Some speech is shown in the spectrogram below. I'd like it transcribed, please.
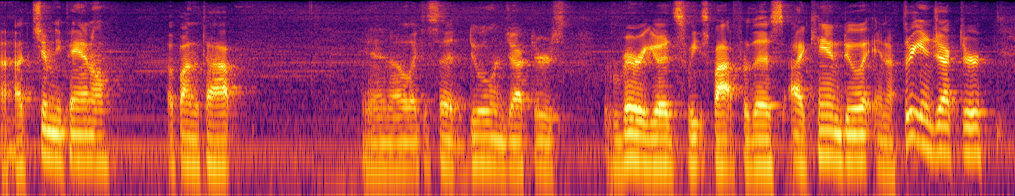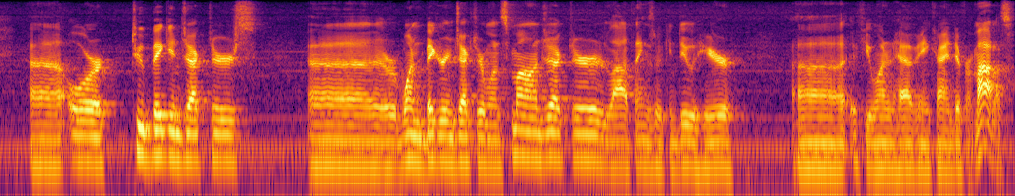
uh, chimney panel up on the top and uh, like i said dual injectors very good sweet spot for this i can do it in a three injector uh, or two big injectors, uh, or one bigger injector, one small injector. A lot of things we can do here uh, if you wanted to have any kind of different models.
